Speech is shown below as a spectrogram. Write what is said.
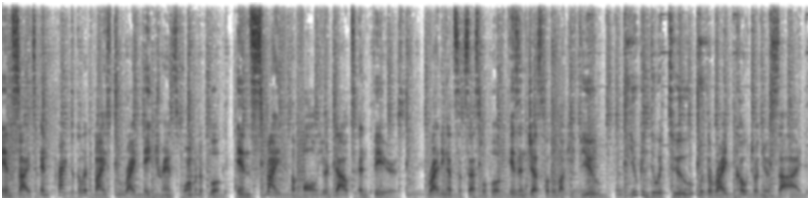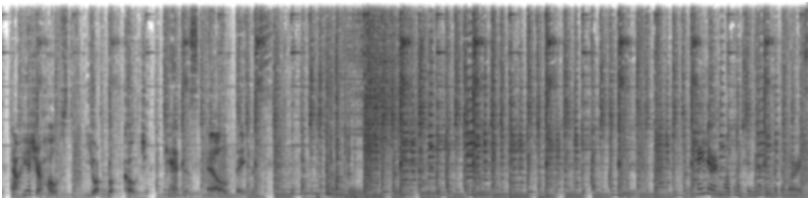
insights, and practical advice to write a transformative book in spite of all your doubts and fears. Writing a successful book isn't just for the lucky few. You can do it too with the right coach on your side. Now, here's your host, your book coach, Candace L. Davis. Hey there, and welcome to Nothing But the Words.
